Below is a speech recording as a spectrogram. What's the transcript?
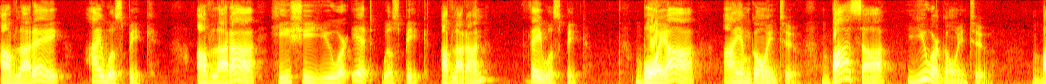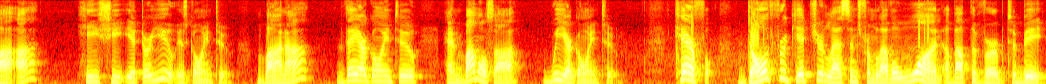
Hablaré, I will speak. Hablará, he, she, you, or it will speak. Hablarán, they will speak. Voy a, I am going to. Vas a, you are going to. Va a, he, she, it, or you is going to. Van a, they are going to and vamos a, we are going to. Careful, don't forget you're lessons from level one about the verb to be.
